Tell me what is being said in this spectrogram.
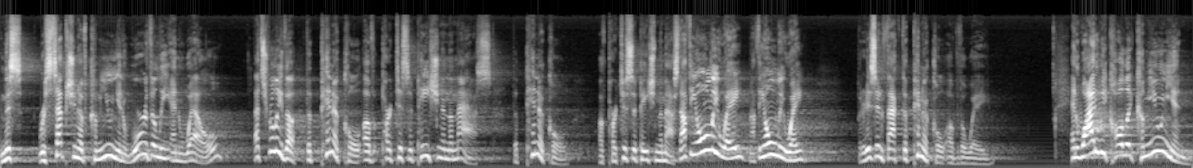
And this reception of communion worthily and well, that's really the, the pinnacle of participation in the Mass. The pinnacle of participation in the Mass. Not the only way, not the only way, but it is in fact the pinnacle of the way. And why do we call it communion?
